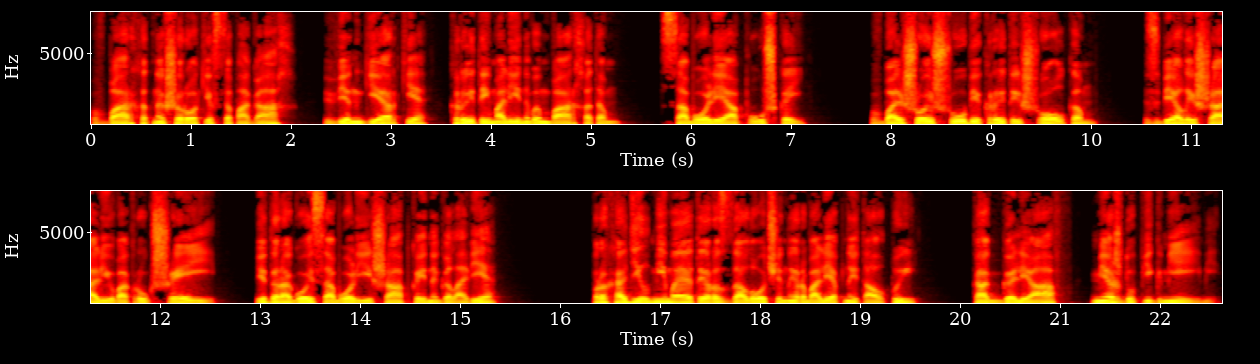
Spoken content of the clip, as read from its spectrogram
в бархатных широких сапогах, в венгерке, крытой малиновым бархатом, с соболей опушкой, в большой шубе, крытой шелком, с белой шалью вокруг шеи и дорогой собольей шапкой на голове, проходил мимо этой раззолоченной раболепной толпы, как Голиаф между пигмеями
